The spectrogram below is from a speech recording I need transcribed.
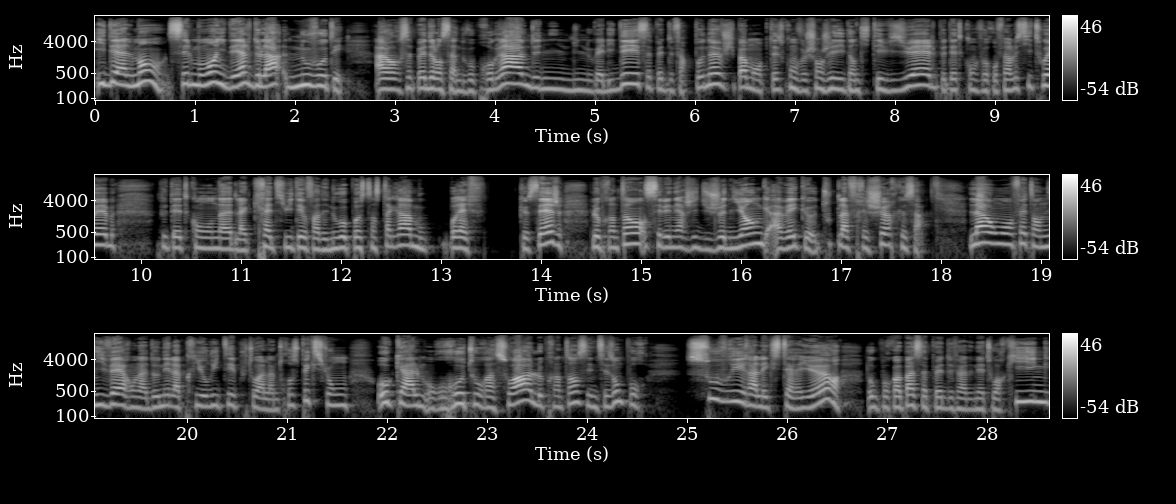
idéalement, c'est le moment idéal de la nouveauté. Alors, ça peut être de lancer un nouveau programme, d'une nouvelle idée, ça peut être de faire peau neuve, je sais pas moi, peut-être qu'on veut changer d'identité visuelle, peut-être qu'on veut refaire le site web, peut-être qu'on a de la créativité ou faire des nouveaux posts Instagram, ou bref, que sais-je. Le printemps, c'est l'énergie du jeune yang avec euh, toute la fraîcheur que ça. Là où en fait en hiver, on a donné la priorité plutôt à l'introspection, au calme, au retour à soi, le printemps, c'est une saison pour s'ouvrir à l'extérieur. Donc pourquoi pas, ça peut être de faire des networking,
